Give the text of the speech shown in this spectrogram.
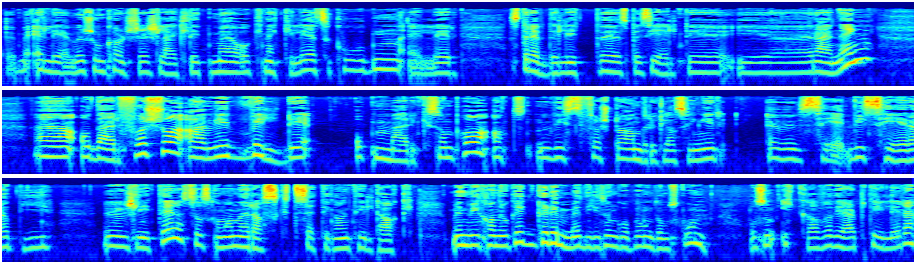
eh, elever som kanskje sleit litt med å knekke lesekoden, eller strevde litt eh, spesielt i, i eh, regning. Og derfor så er vi veldig oppmerksom på at hvis første- og andreklassinger vi ser at de Eh, sliter, så skal man raskt sette i gang tiltak. Men vi kan jo ikke glemme de som går på ungdomsskolen, og som ikke har fått hjelp tidligere.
